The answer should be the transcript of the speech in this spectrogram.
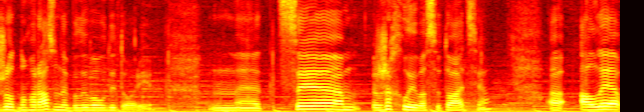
жодного разу не були в аудиторії. Е, Це жахлива ситуація, е, але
